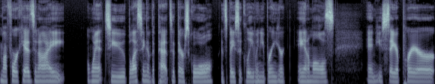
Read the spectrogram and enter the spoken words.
my four kids and I went to Blessing of the Pets at their school. It's basically when you bring your animals and you say a prayer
